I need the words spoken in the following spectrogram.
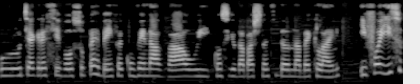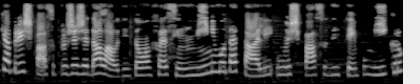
O Root agressivou super bem, foi com vendaval e conseguiu dar bastante dano na backline. E foi isso que abriu espaço para o GG da Loud. Então foi assim, um mínimo detalhe, um espaço de tempo micro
